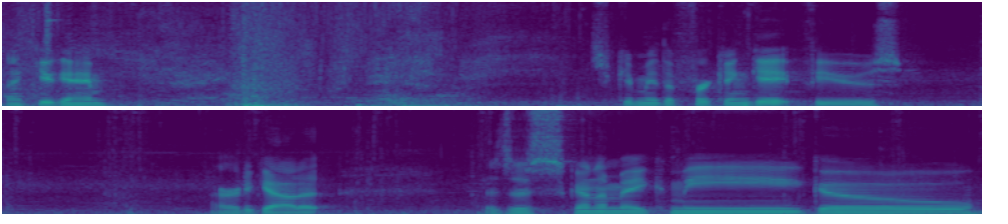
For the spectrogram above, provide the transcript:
Thank you, game. Just give me the freaking gate fuse. I already got it. Is this gonna make me go...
